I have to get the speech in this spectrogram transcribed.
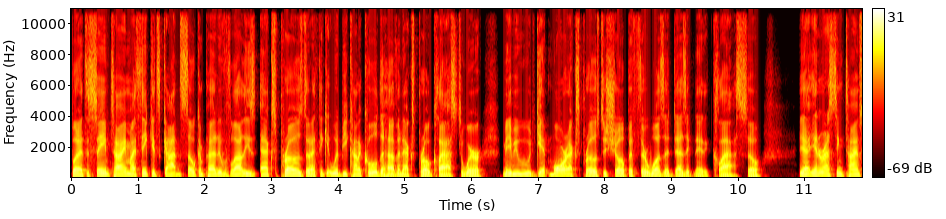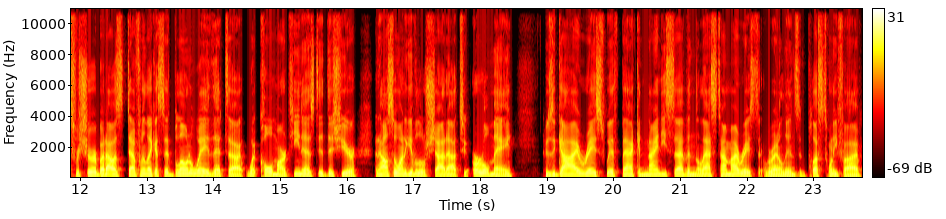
But at the same time, I think it's gotten so competitive with a lot of these ex pros that I think it would be kind of cool to have an ex pro class to where maybe we would get more ex pros to show up if there was a designated class. So, yeah, interesting times for sure. But I was definitely, like I said, blown away that uh, what Cole Martinez did this year. And I also want to give a little shout out to Earl May, who's a guy I raced with back in 97, the last time I raced at Loretta Lynn's in plus 25.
